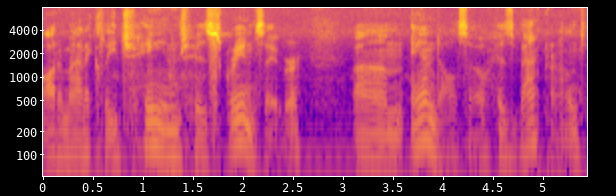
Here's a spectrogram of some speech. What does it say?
automatically change his screensaver um, and also his background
